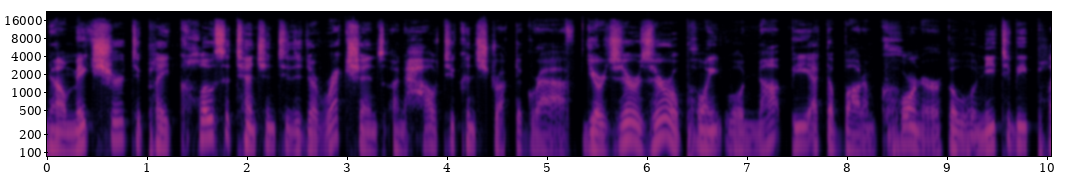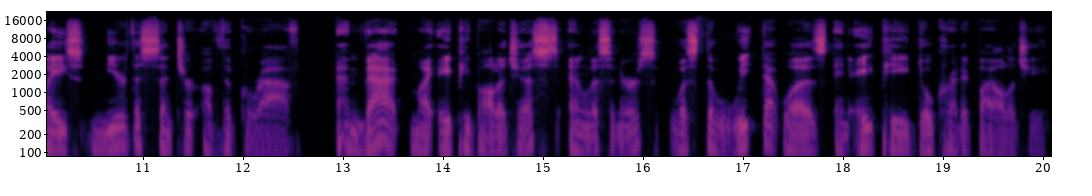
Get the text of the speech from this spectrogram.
Now make sure to pay close attention to the directions on how to construct a graph. Your 0, 0 point will not be at the bottom corner, but will need to be placed near the center of the graph. And that, my AP biologists and listeners, was the week that was in AP dual credit biology.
